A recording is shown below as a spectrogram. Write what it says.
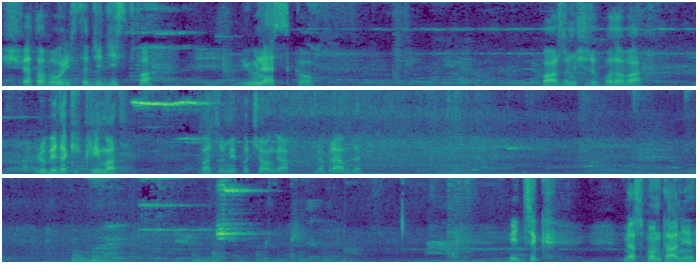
w Światową Listę Dziedzictwa UNESCO. Bardzo mi się tu podoba. Lubię taki klimat. Bardzo mnie pociąga, naprawdę. I cyk, na spontanie.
